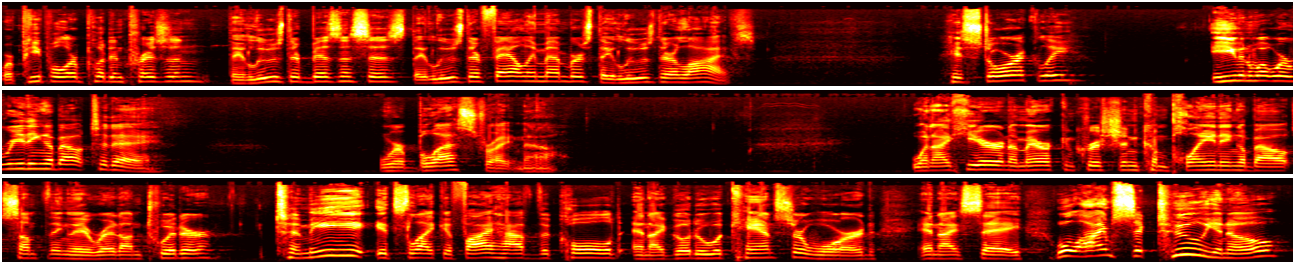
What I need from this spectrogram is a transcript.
where people are put in prison, they lose their businesses, they lose their family members, they lose their lives. Historically, even what we're reading about today, we're blessed right now. When I hear an American Christian complaining about something they read on Twitter, to me, it's like if I have the cold and I go to a cancer ward and I say, Well, I'm sick too, you know.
